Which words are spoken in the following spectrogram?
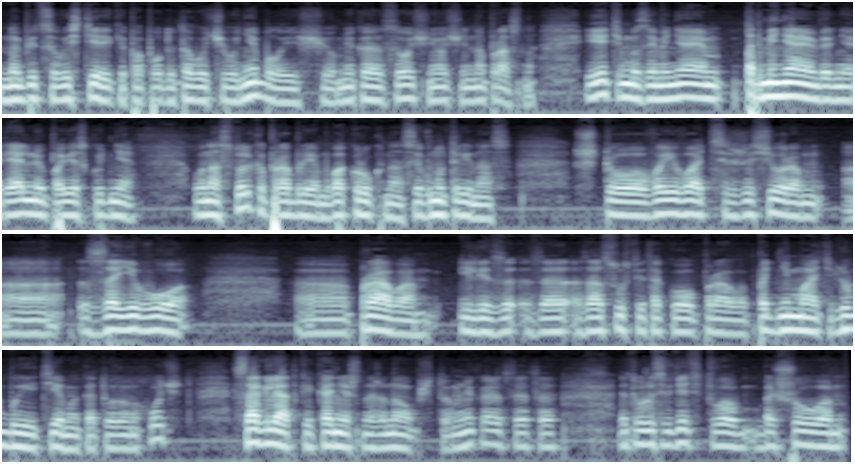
но биться в истерике по поводу того, чего не было еще, мне кажется, очень-очень напрасно. И этим мы заменяем, подменяем, вернее, реальную повестку дня. У нас столько проблем вокруг нас и внутри нас, что воевать с режиссером э, за его право или за, за, за отсутствие такого права поднимать любые темы, которые он хочет, с оглядкой, конечно же, на общество, мне кажется, это, это уже свидетельство большого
